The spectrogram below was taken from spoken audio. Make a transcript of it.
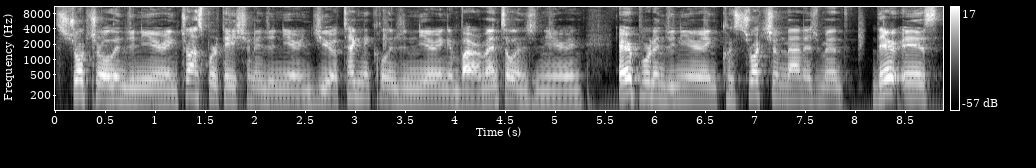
structural engineering, transportation engineering, geotechnical engineering, environmental engineering, airport engineering, construction management. There is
